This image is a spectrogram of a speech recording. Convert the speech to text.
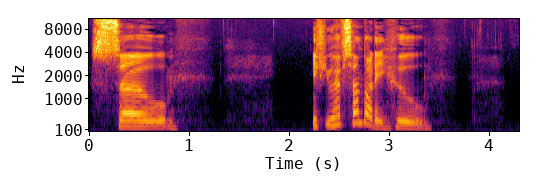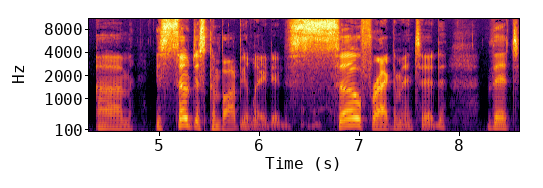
So, if you have somebody who um, is so discombobulated, so fragmented that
